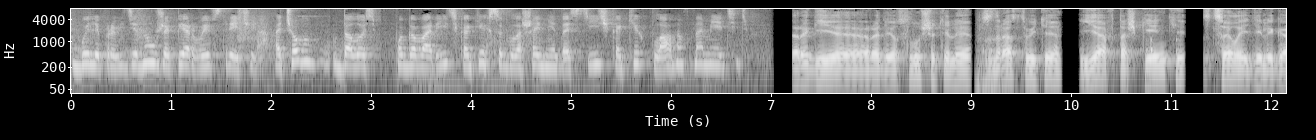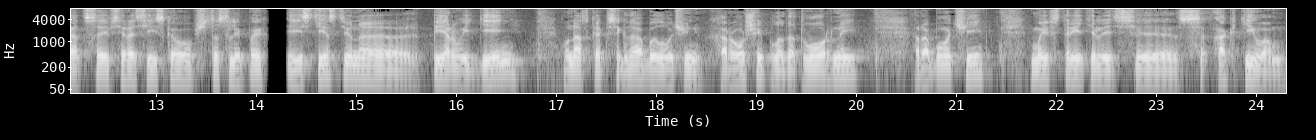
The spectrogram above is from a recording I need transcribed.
были проведены уже первые встречи. О чем удалось поговорить, каких соглашений достичь, каких планов наметить? Дорогие радиослушатели, здравствуйте. Я в Ташкенте с целой делегацией Всероссийского общества слепых. И, естественно, первый день у нас, как всегда, был очень хороший, плодотворный, рабочий. Мы встретились э, с активом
